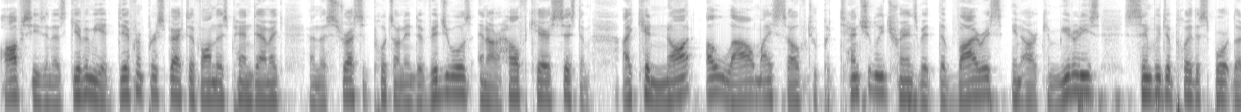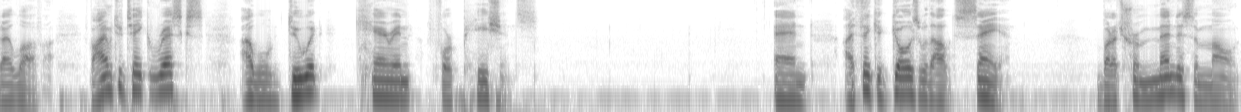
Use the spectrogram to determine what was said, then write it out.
offseason has given me a different perspective on this pandemic and the stress it puts on individuals and our healthcare system. I cannot allow myself to potentially transmit the virus in our communities simply to play the sport that I love. If I am to take risks, I will do it caring for patients. And I think it goes without saying, but a tremendous amount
